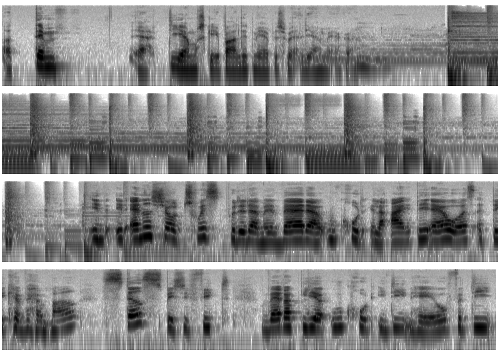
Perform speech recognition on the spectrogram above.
Og dem, ja, de er måske bare lidt mere besværlige at have med at gøre. Mm. En, et andet sjovt twist på det der med, hvad der er ukrudt eller ej, det er jo også, at det kan være meget stedspecifikt, hvad der bliver ukrudt i din have, fordi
